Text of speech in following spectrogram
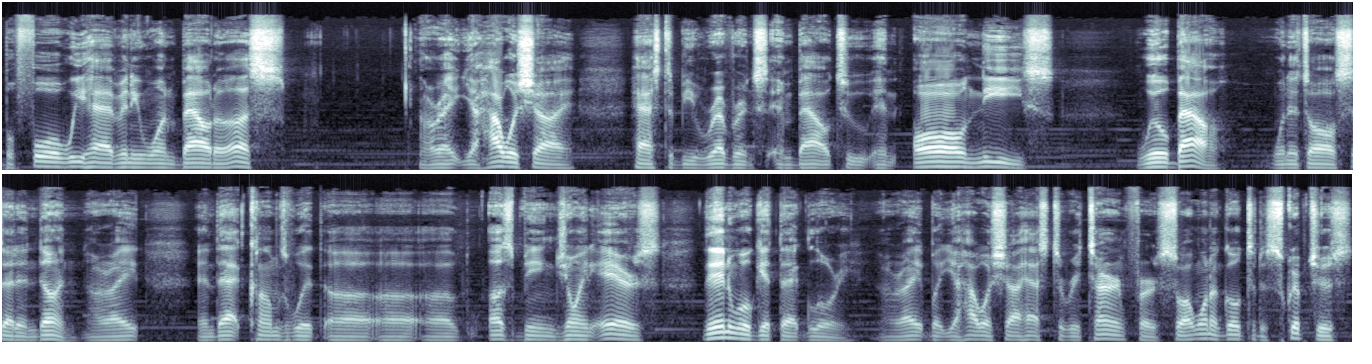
before we have anyone bow to us all right Yahweh has to be reverenced and bowed to and all knees will bow when it's all said and done. All right. And that comes with uh, uh, uh, us being joint heirs. Then we'll get that glory. All right. But Yahweh has to return first. So I want to go to the scriptures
